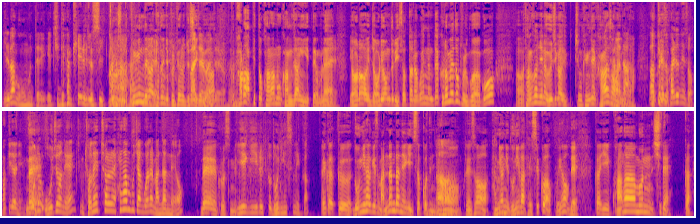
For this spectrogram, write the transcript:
일반 공무원들에게 지대한 피해를 줄 수 있다. 그렇습니다. 국민들한테도 이제 불편을 줄 수 있고요. 맞아요. 그 바로 앞이 또 광화문 광장이기 때문에 네. 여러 이제 어려움들이 있었다라고 했는데 그럼에도 불구하고 어, 당선인의 의지가 지금 굉장히 강한 상황입니다. 아, 그래서 관련해서 박 기자님 네. 오늘 오전에 지금 전해철 행안부 장관을 만났네요. 네, 그렇습니다. 이 얘기를 또 논의했습니까? 그러니까 그 논의하기 위해서 만난다는 얘기 있었거든요. 아. 그래서 당연히 음. 논의가 됐을 것 같고요. 네. 그러니까 이 광화문 시대, 그러니까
